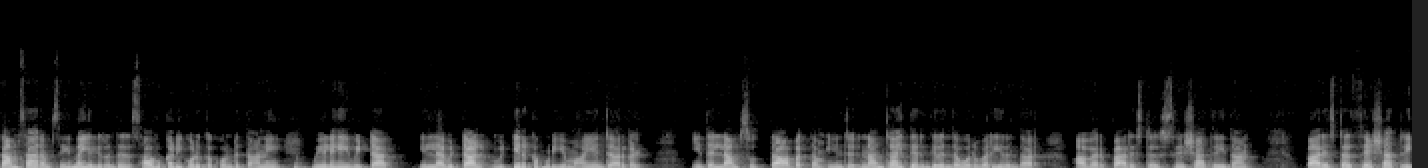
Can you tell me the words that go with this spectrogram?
சம்சாரம் சீமையிலிருந்து சவுக்கடி கொடுக்க கொண்டு தானே வேலையை விட்டார்? இல்லாவிட்டால் விட்டிருக்க முடியுமா? என்றார்கள். இதெல்லாம் சுத்த அபத்தம் என்று நன்றாய் தெரிந்திருந்த ஒருவர் இருந்தார். அவர் பாரிஸ்டர் சேஷாத்ரி தான். பாரிஸ்டர் சேஷாத்ரி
